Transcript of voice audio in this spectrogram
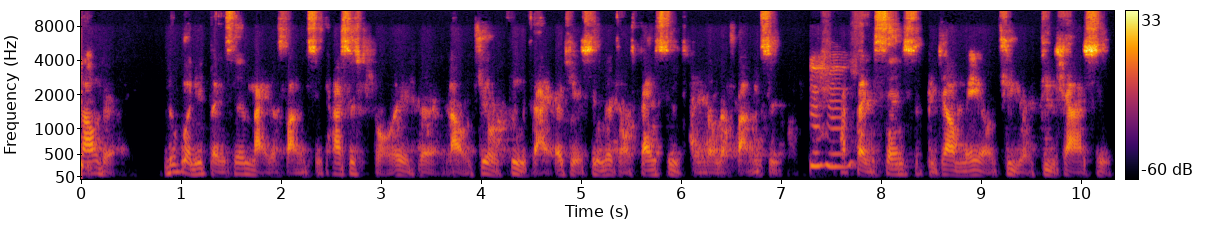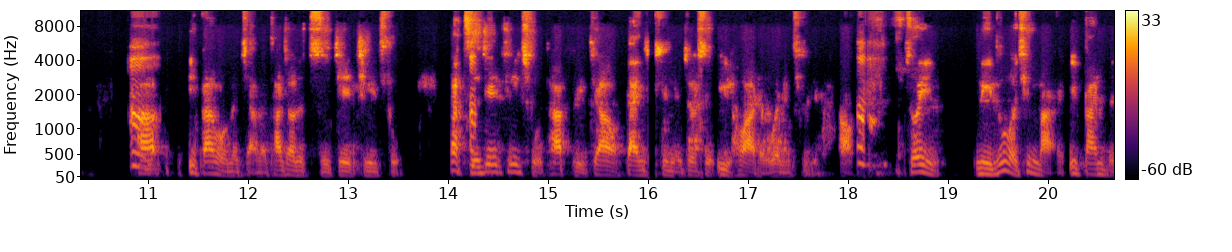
高的，如果你本身买的房子，它是所谓的老旧住宅，而且是那种三四层楼的房子，它本身是比较没有具有地下室，它一般我们讲的它叫做直接基础，那直接基础它比较担心的就是异化的问题，好，所以你如果去买一般的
